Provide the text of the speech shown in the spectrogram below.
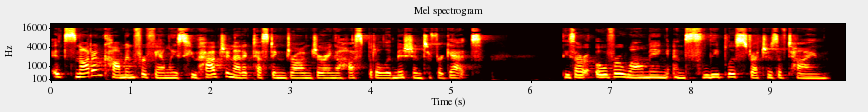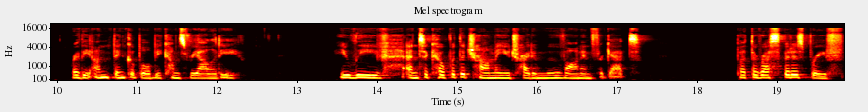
It's not uncommon for families who have genetic testing drawn during a hospital admission to forget. These are overwhelming and sleepless stretches of time where the unthinkable becomes reality. You leave, and to cope with the trauma, you try to move on and forget. But the respite is brief.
